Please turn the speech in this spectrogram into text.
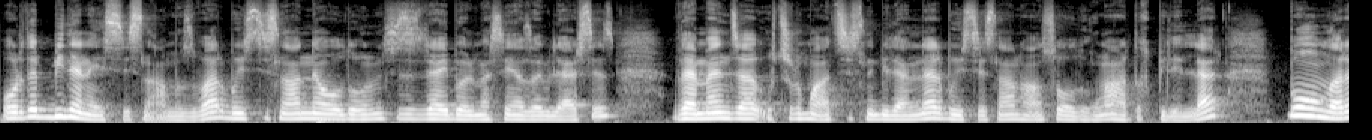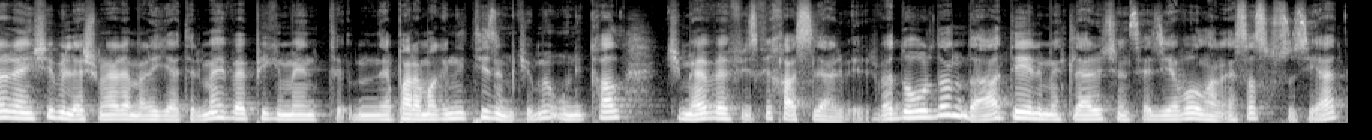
Orada bir dənə istisnamız var. Bu istisnanın nə olduğunu siz rəy bölməsinə yaza bilərsiniz və məncə uçurum hadisəsini bilənlər bu istisnanın hansı olduğunu artıq bilirlər. Bu onlara rəngli birləşmələr əmələ gətirmək və pigment paramaqnetizm kimi unikal kimyəvi və fiziki xassələr verir və doğrudan da D elementləri üçün səciyyəvi olan əsas xüsusiyyət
